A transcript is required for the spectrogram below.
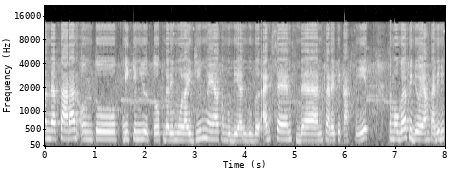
pendaftaran untuk bikin YouTube dari mulai Gmail, kemudian Google AdSense dan verifikasi. Semoga video yang tadi bisa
